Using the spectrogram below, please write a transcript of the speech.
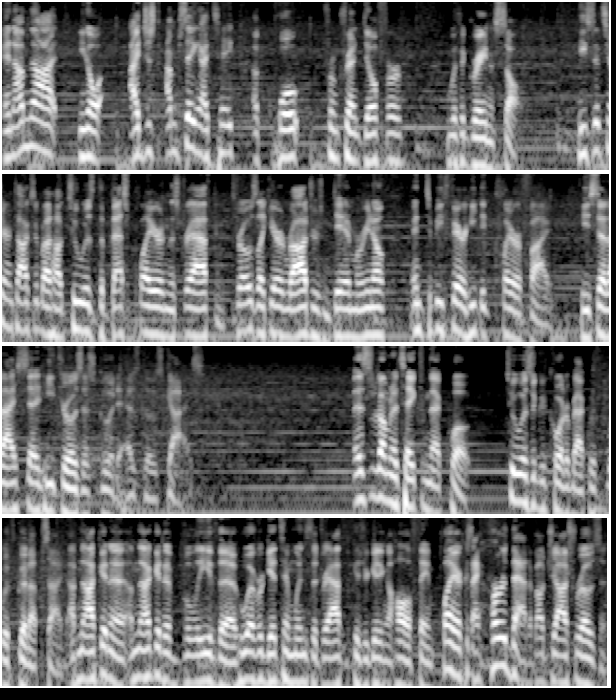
And I'm not, you know, I just, I'm saying I take a quote from Trent Dilfer with a grain of salt. He sits here and talks about how Tua is the best player in this draft and throws like Aaron Rodgers and Dan Marino. And to be fair, he did clarify. He said, I said he throws as good as those guys. This is what I'm going to take from that quote. Tua is a good quarterback with, with good upside. I'm not gonna I'm not gonna believe that whoever gets him wins the draft because you're getting a Hall of Fame player because I heard that about Josh Rosen.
